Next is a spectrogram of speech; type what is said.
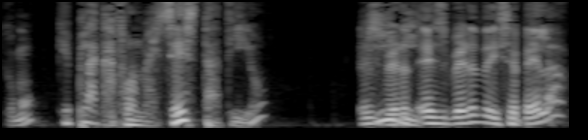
¿Cómo? ¿Qué plataforma es esta, tío? ¿Es, verde, ¿Es verde y se pela?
